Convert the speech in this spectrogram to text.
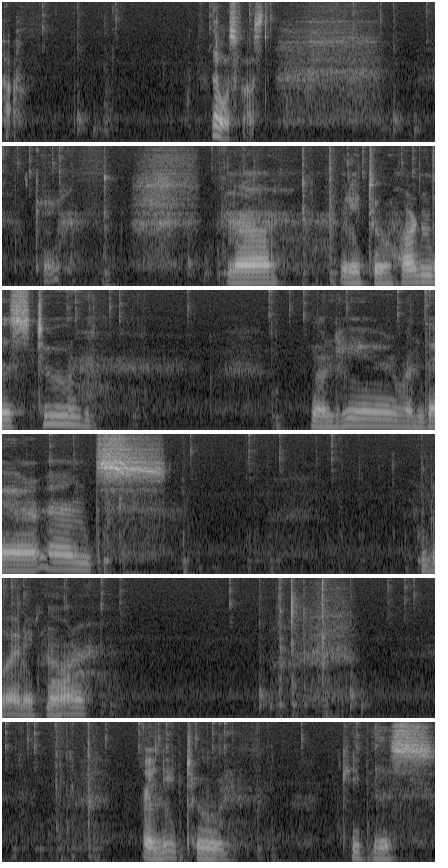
Ha. That was fast. Okay. Now we need to harden this too. One here, one there, and do I need more? I need to keep this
